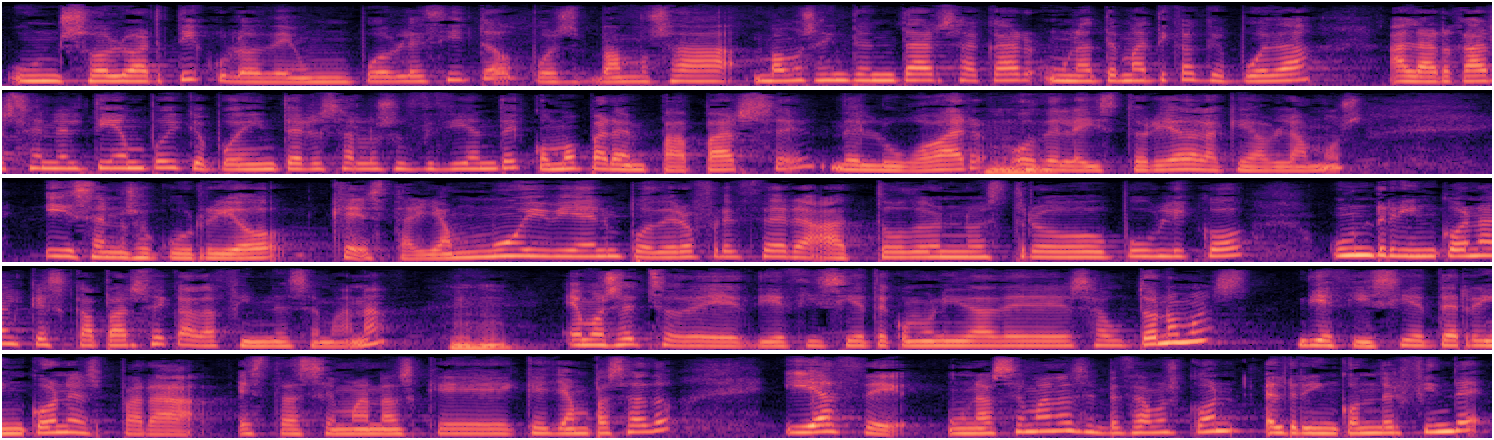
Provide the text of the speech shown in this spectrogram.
un solo artículo de un pueblecito, pues vamos a, vamos a intentar sacar una temática que pueda alargarse en el tiempo y que pueda interesar lo suficiente como para empaparse del lugar o de la historia de la que hablamos. Y se nos ocurrió que estaría muy bien poder ofrecer a todo nuestro público un rincón al que escaparse cada fin de semana. Hemos hecho de 17 comunidades autónomas, 17 rincones para estas semanas que, que ya han pasado y hace unas semanas empezamos con el rincón del fin de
